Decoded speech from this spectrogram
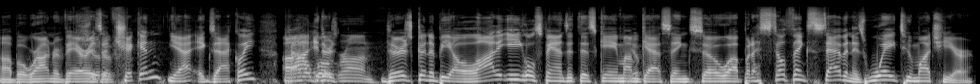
Uh, but Ron Rivera Should've. is a chicken. Yeah, exactly. Uh, there's Ron. there's going to be a lot of Eagles fans at this game, I'm yep. guessing. So, uh, but I still think seven is way too much here.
